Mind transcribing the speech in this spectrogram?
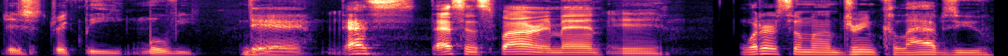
just strictly movie. Yeah. That's that's inspiring, man. Yeah. What are some um, dream collabs you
